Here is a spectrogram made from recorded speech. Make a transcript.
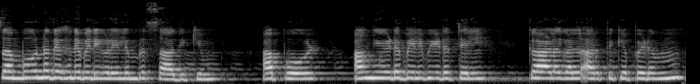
സമ്പൂർണ ദഹനബലികളിലും പ്രസാദിക്കും. അപ്പോൾ അങ്ങയുടെ ബലിപീഠത്തിൽ കാളകൾ അർപ്പിക്കപ്പെടും.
